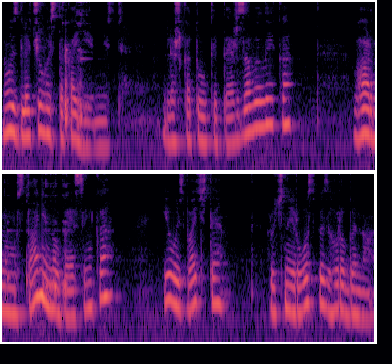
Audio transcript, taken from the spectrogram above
Ну, ось для чогось така ємність. Для шкатулки теж завелика, в гарному стані, новесенька. І ось, бачите, ручний розпис горобина.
